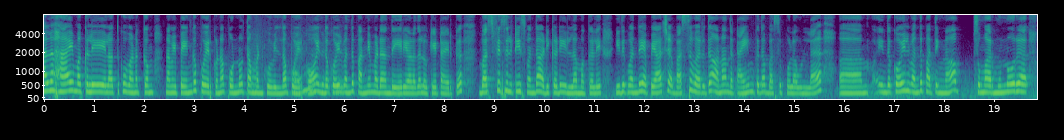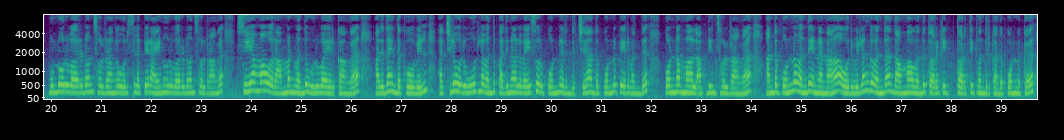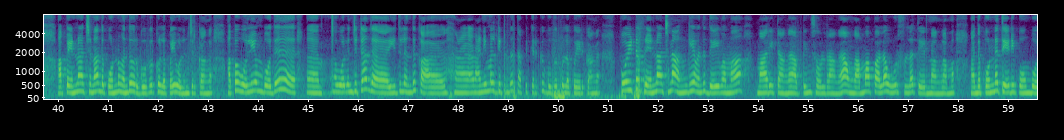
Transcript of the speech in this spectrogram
Hello hi மக்களே. எல்லாத்துக்கும் வணக்கம். நம்ம இப்போ எங்கே போயிருக்கோம்னா பொன்னூத்தம்மன் கோவில் தான் போயிருக்கோம். இந்த கோவில் வந்து பன்னிமடை அந்த ஏரியாவில் தான் லொக்கேட் ஆகிருக்கு பஸ் ஃபெசிலிட்டிஸ் வந்து அடிக்கடி இல்லை மக்களே. இதுக்கு வந்து எப்போயாச்சும் பஸ்ஸு வருது. ஆனால் அந்த டைமுக்கு தான் பஸ்ஸு போல் உள்ள. இந்த கோயில் வந்து பார்த்திங்கன்னா சுமார் முந்நூறு முந்நூறு வருடம்னு சொல்கிறாங்க ஒரு சில பேர் ஐநூறு வருடம்னு சொல்கிறாங்க சுயமாக ஒரு அம்மன் வந்து உருவாயிருக்காங்க. அதுதான் இந்த கோவில். ஆக்சுவலி ஒரு ஊரில் வந்து பதினாலு வயசு ஒரு பொண்ணு இருந்துச்சு. அந்த பொண்ணு பேர் வந்து பொன்னம்மாள் அப்படின்னு சொல்கிறாங்க அந்த பொண்ணு வந்து என்னென்னா ஒரு விலங்கு வந்து அந்த அம்மாவை வந்து துரட்டி துரத்திட்டு வந்திருக்கு அந்த பொண்ணுக்கு. அப்போ என்னாச்சுன்னா அந்த பொண்ணு வந்து ஒரு குகைக்குள்ளே போய் ஒளிஞ்சிருக்காங்க. அப்போ ஒளியும் போது ஒளிஞ்சிட்டு அந்த இதுலேருந்து கா அனிமல் கிட்டேருந்து தப்பிக்கிறதுக்கு குகைக்குள்ளே போயிருக்காங்க. போயிட்டு அப்புறம் என்னாச்சுன்னா அங்கேயே வந்து தெய்வமாக மாறிட்டாங்க அப்படின்னு சொல்கிறாங்க அவங்க அம்மா அப்பாலாம் ஊர் ஃபுல்லாக தேடினாங்களாம்மா. அந்த பொண்ணை தேடி போகும்போது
